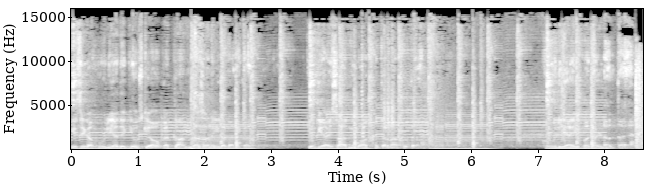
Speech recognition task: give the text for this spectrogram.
किसी का हुलिया देखिए, उसकी औकात का अंदाज़ा नहीं लगा का क्योंकि ऐसा आदमी बहुत खतरनाक होता है। हुलिया ही बदल डालता है।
